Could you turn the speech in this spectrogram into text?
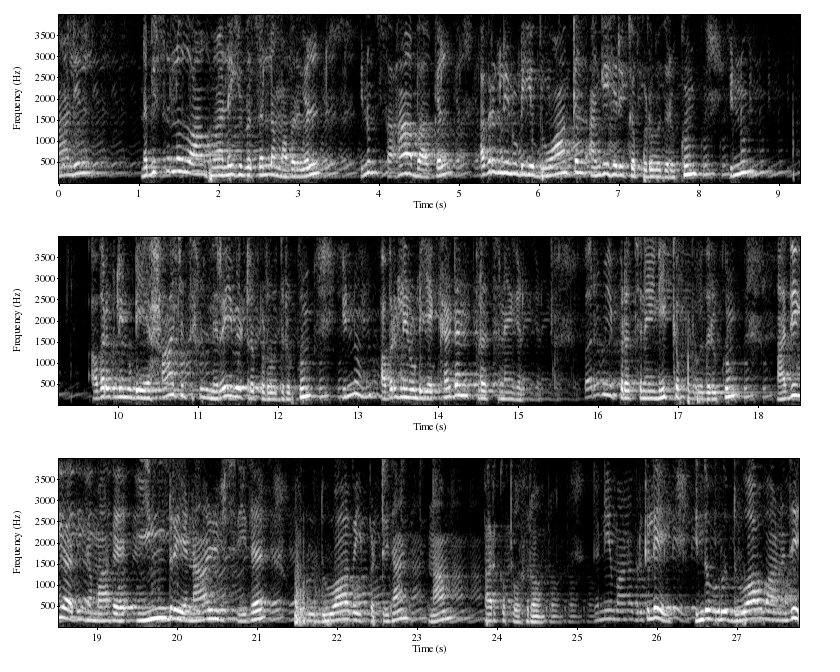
நாளில் நபிசல்லாஹு அலஹி வசல்லம் அவர்கள் இன்னும் சஹாபாக்கள் அவர்களினுடைய துவாக்கள் அங்கீகரிக்கப்படுவதற்கும் இன்னும் அவர்களினுடைய ஹாஜத்துகள் நிறைவேற்றப்படுவதற்கும் இன்னும் அவர்களினுடைய கடன் பிரச்சனைகள் வறுமை பிரச்சனை நீக்கப்படுவதற்கும் அதிக அதிகமாக இன்றைய நாளில் செய்த ஒரு துவாவை பற்றி தான் நாம் பார்க்க போகிறோம். கண்ணியமானவர்களே இந்த ஒரு துவாவானது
